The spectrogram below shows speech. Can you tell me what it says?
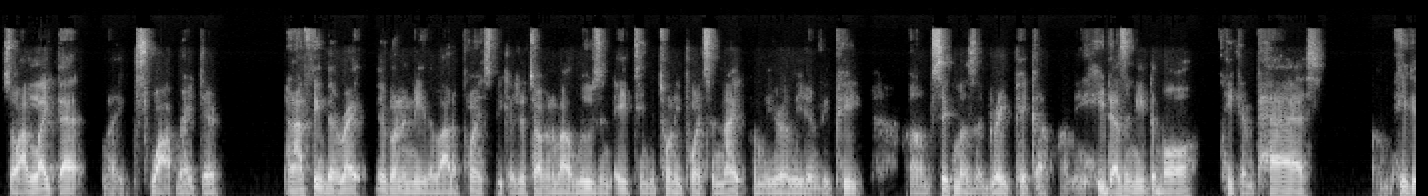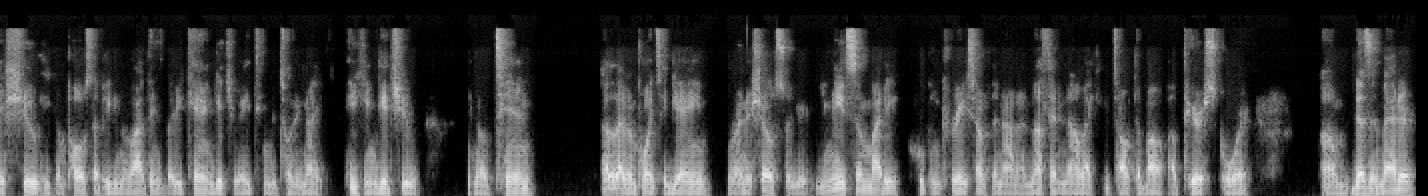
So I like that like swap right there. And I think they're right. They're going to need a lot of points because you're talking about losing 18 to 20 points a night from the EuroLeague MVP. Um, Sigma's a great pickup. I mean, he doesn't need the ball. He can pass. Um, he can shoot. He can post up. He can do a lot of things, but he can't get you 18 to 20 nights. He can get you, you know, 10, 11 points a game, run the show. So you you need somebody who can create something out of nothing. Now, like you talked about, a pure score. Um, doesn't matter.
